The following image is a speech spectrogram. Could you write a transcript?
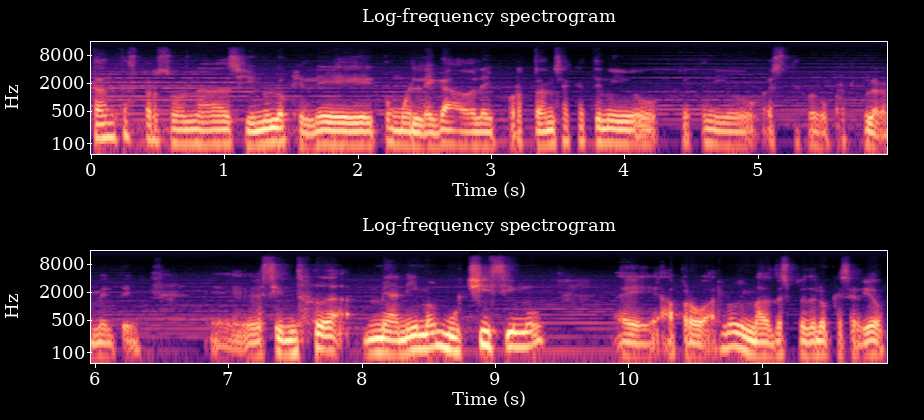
tantas personas y uno lo que lee como el legado, la importancia que ha tenido, que ha tenido este juego particularmente, sin duda me anima muchísimo a probarlo y más después de lo que se vio.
